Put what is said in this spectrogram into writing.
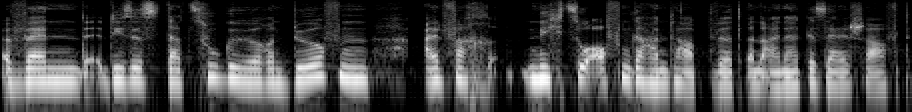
wenn dieses Dazugehören dürfen einfach nicht so offen gehandhabt wird in einer Gesellschaft.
